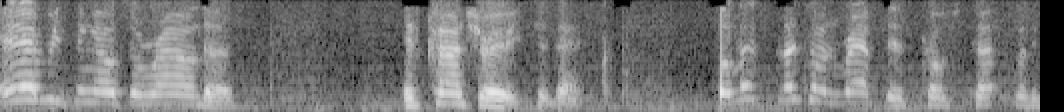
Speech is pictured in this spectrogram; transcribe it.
everything else around us is contrary to that. So let's let's unwrap this, Coach Tut, for the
